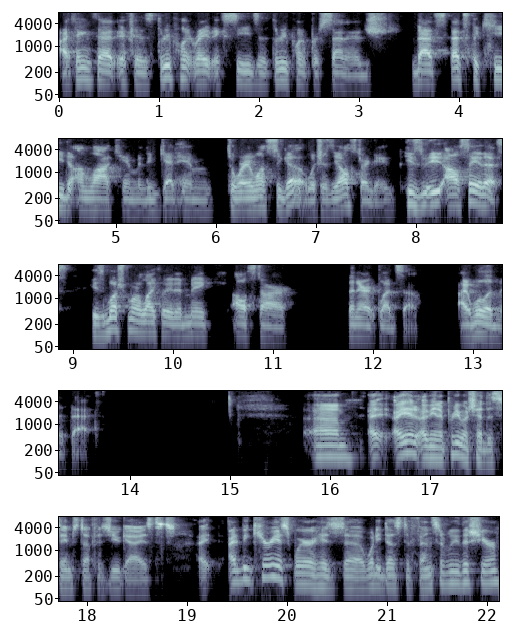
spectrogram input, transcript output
I think that if his three point rate exceeds the three point percentage, that's that's the key to unlock him and to get him to where he wants to go, which is the All Star game. He's he, I'll say this: he's much more likely to make All Star than Eric Bledsoe. I will admit that. Um, I, I, had, I mean, I pretty much had the same stuff as you guys. I, I'd be curious where his, uh, what he does defensively this year.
